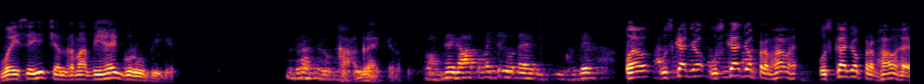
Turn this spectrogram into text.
वैसे ही चंद्रमा भी है गुरु भी है। ग्रह के रूप में। हाँ ग्रह के रूप में। तो वैसे ही होता है गुरुदेव। और उसका जो उसका जो प्रभाव है उसका जो प्रभाव है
